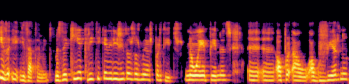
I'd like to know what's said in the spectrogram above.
Ex exatamente, mas aqui a crítica é dirigida aos dois maiores partidos, não é apenas uh, uh, ao, ao, ao, governo,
